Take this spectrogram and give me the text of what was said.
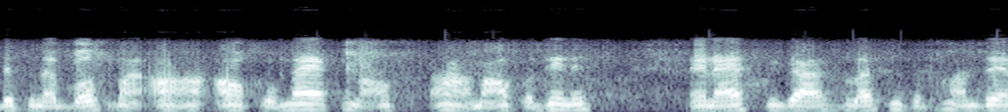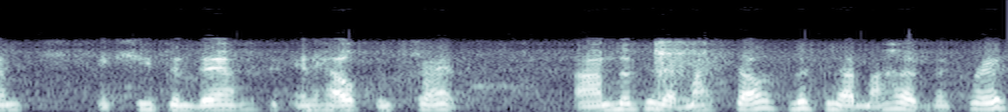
lifting up both my uh, Uncle Mac and uh, my Uncle Dennis, and asking God's blessings upon them and keeping them in health and strength. I'm lifting up myself, looking at my husband Chris,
